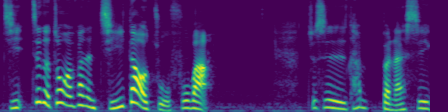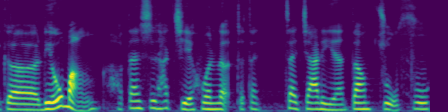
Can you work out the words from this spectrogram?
极这个中文翻成极道主夫吧，就是他本来是一个流氓，好，但是他结婚了，就在在家里呢当主夫，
